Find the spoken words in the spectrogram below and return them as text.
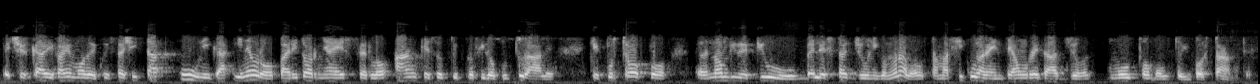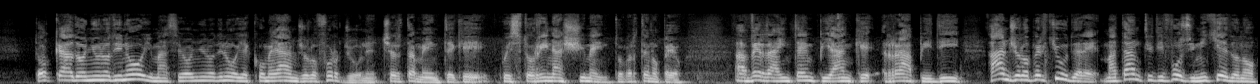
e cercare di fare in modo che questa città unica in Europa ritorni a esserlo anche sotto il profilo culturale, che purtroppo eh, non vive più belle stagioni come una volta, ma sicuramente ha un retaggio molto molto importante. Tocca ad ognuno di noi, ma se ognuno di noi è come Angelo Forgione, certamente che questo rinascimento partenopeo avverrà in tempi anche rapidi. Angelo, per chiudere, ma tanti tifosi mi chiedono,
